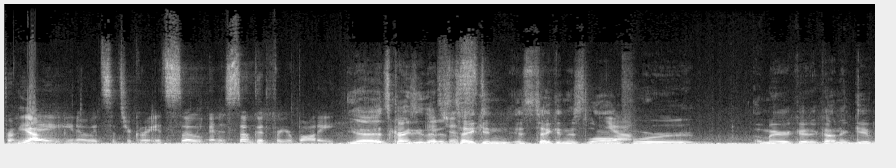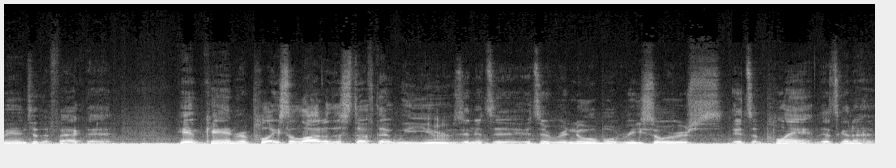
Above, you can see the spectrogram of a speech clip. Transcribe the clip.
from the Yeah. day. You know, it's such a great. It's so and it's so good for your body. Yeah, it's crazy that It's it's, just- taken it's taken this long Yeah. for America to kind of give in to the fact that hemp can replace a lot of the stuff that we use, and it's a it's a renewable resource. It's a plant that's gonna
